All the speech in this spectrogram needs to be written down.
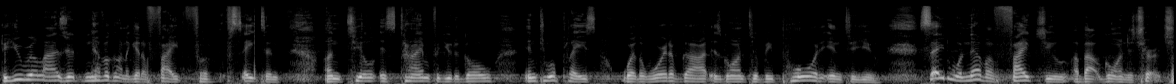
Do you realize you're never going to get a fight for Satan until it's time for you to go into a place where the word of God is going to be poured into you? Satan will never fight you about going to church,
